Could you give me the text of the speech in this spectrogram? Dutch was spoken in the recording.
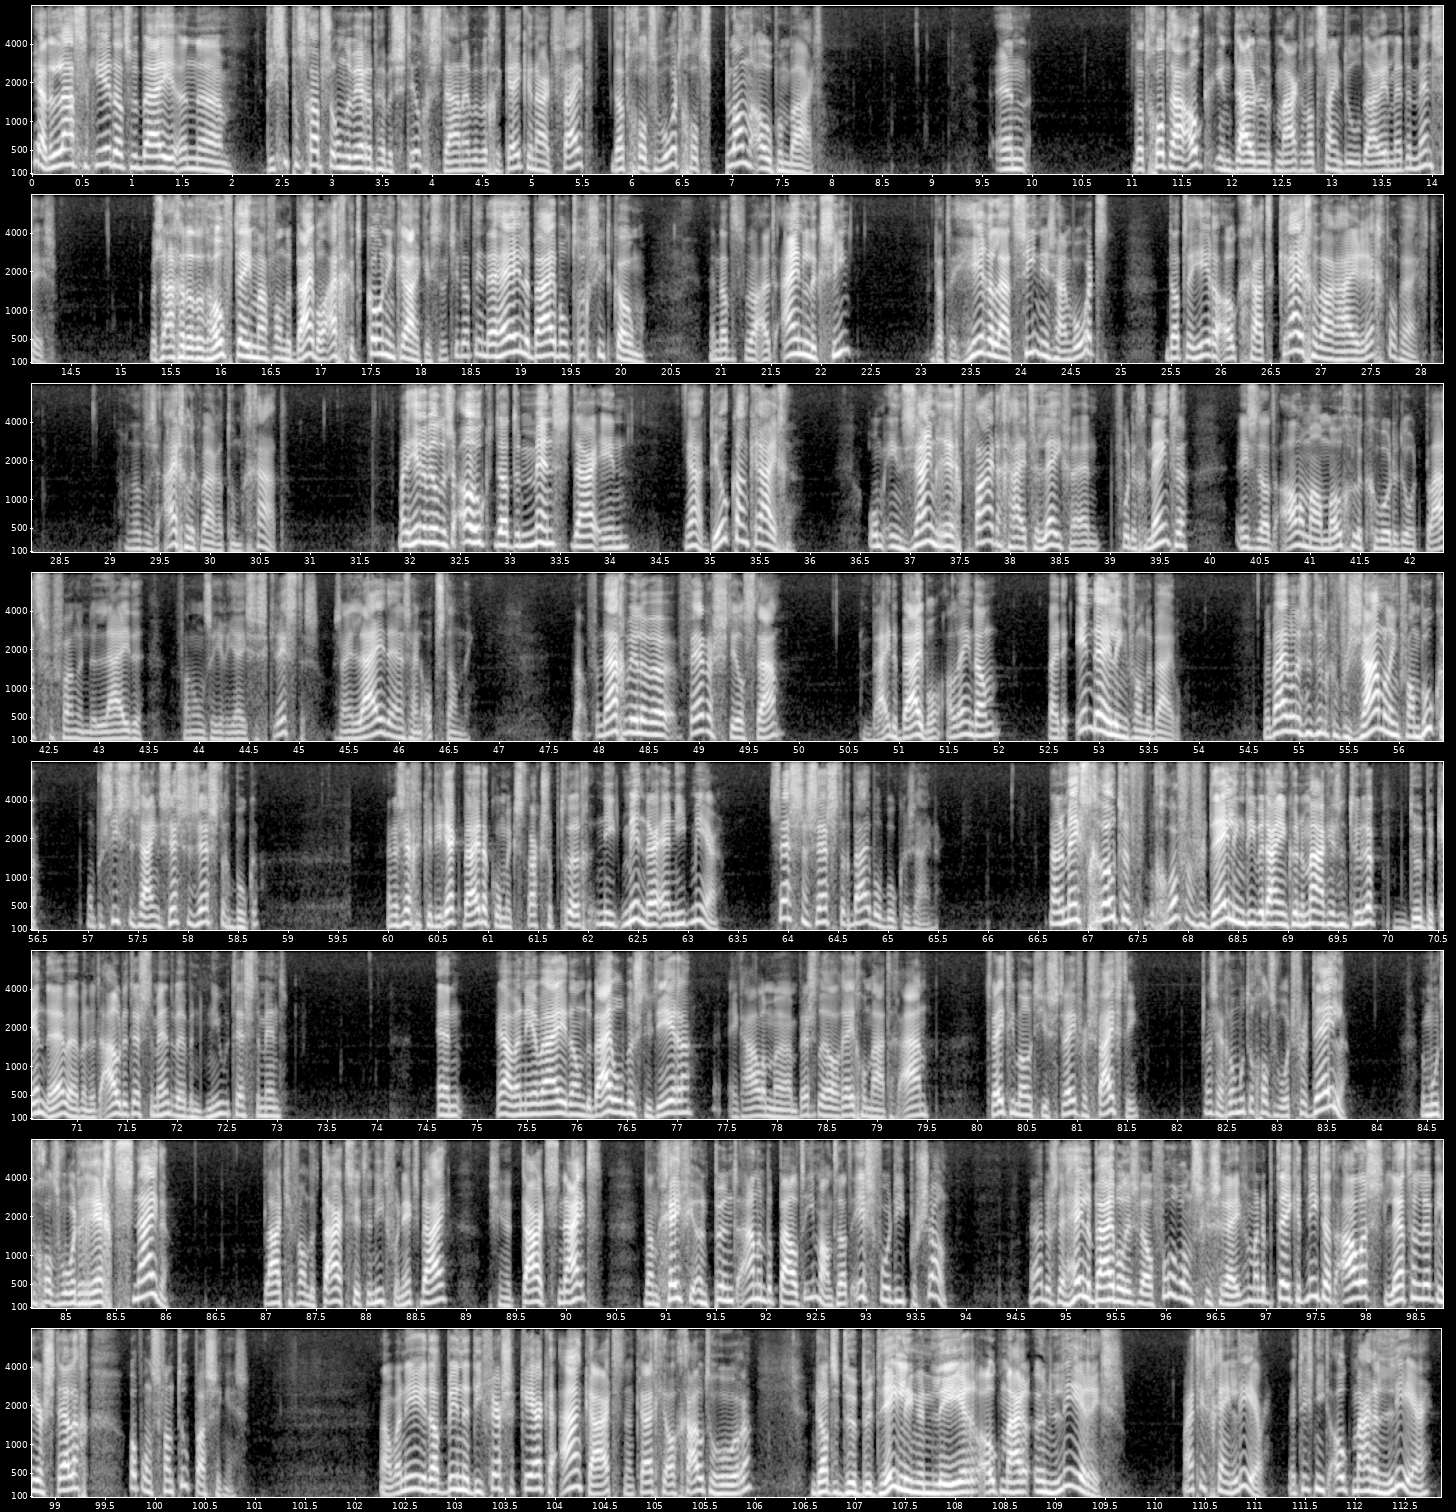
Ja, de laatste keer dat we bij een uh, discipelschapsonderwerp hebben stilgestaan, hebben we gekeken naar het feit dat Gods woord Gods plan openbaart. En dat God daar ook in duidelijk maakt wat zijn doel daarin met de mens is. We zagen dat het hoofdthema van de Bijbel eigenlijk het koninkrijk is. Dat je dat in de hele Bijbel terug ziet komen. En dat we uiteindelijk zien dat de Heer laat zien in zijn woord dat de Heer ook gaat krijgen waar hij recht op heeft. Dat is eigenlijk waar het om gaat. Maar de Heer wil dus ook dat de mens daarin ja, deel kan krijgen. Om in zijn rechtvaardigheid te leven. En voor de gemeente is dat allemaal mogelijk geworden door het plaatsvervangende lijden van onze Heer Jezus Christus. Zijn lijden en zijn opstanding. Nou, vandaag willen we verder stilstaan bij de Bijbel, alleen dan bij de indeling van de Bijbel. De Bijbel is natuurlijk een verzameling van boeken. Om precies te zijn, 66 boeken. En dan zeg ik er direct bij, daar kom ik straks op terug, niet minder en niet meer. 66 Bijbelboeken zijn er. Nou, de meest grote, grove verdeling die we daarin kunnen maken is natuurlijk de bekende. Hè? We hebben het Oude Testament, we hebben het Nieuwe Testament. En ja, wanneer wij dan de Bijbel bestuderen, ik haal hem eh, best wel regelmatig aan, 2 Timotheus 2 vers 15, dan zeggen we, we moeten Gods woord verdelen. We moeten Gods woord recht snijden. Het plaatje van de taart zit er niet voor niks bij. Als je een taart snijdt, dan geef je een punt aan een bepaald iemand. Dat is voor die persoon. Ja, dus de hele Bijbel is wel voor ons geschreven, maar dat betekent niet dat alles letterlijk, leerstellig op ons van toepassing is. Nou, wanneer je dat binnen diverse kerken aankaart, dan krijg je al gauw te horen dat de bedelingenleer ook maar een leer is. Maar het is geen leer. Het is niet ook maar een leer.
